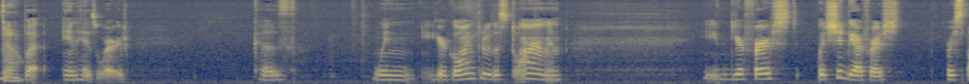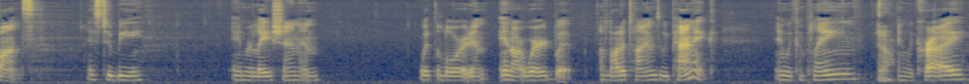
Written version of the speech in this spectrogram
Yeah. but in his word because when you're going through the storm and your first which should be our first response is to be in relation and with the lord and in our word but a lot of times we panic and we complain Yeah. and we cry.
